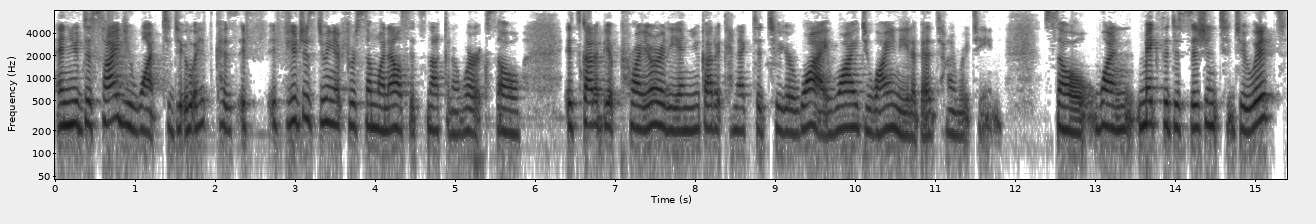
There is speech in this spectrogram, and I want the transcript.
and you decide you want to do it, because if, if you're just doing it for someone else, it's not going to work. So it's got to be a priority and you got to connect it to your why. Why do I need a bedtime routine? So one, make the decision to do it,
